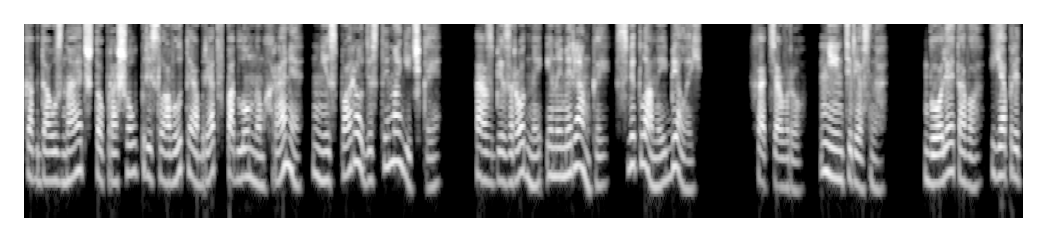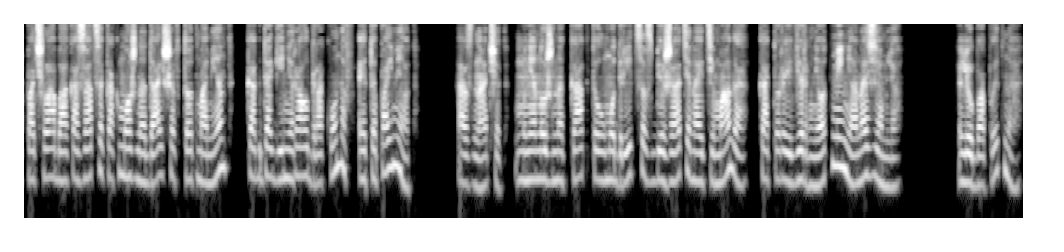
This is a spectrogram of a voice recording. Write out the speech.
когда узнает, что прошел пресловутый обряд в подлунном храме не с породистой магичкой, а с безродной иномерянкой, Светланой Белой? Хотя вру, неинтересно. Более того, я предпочла бы оказаться как можно дальше в тот момент, когда генерал драконов это поймет. А значит, мне нужно как-то умудриться сбежать и найти мага, который вернет меня на землю. Любопытно,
